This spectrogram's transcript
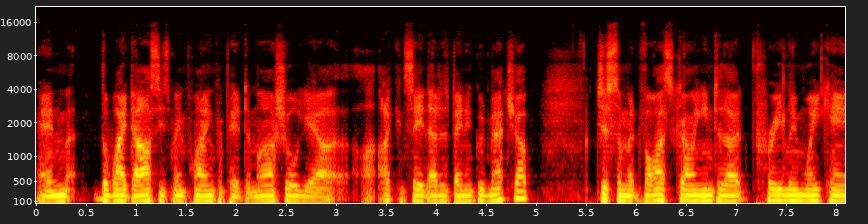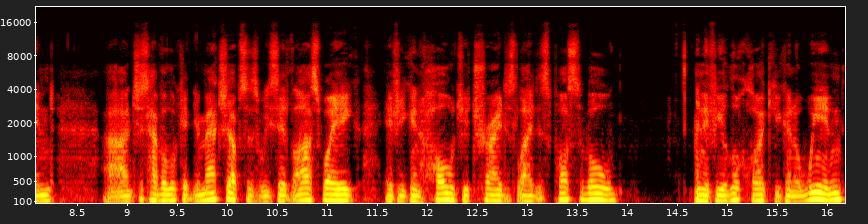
and the way Darcy's been playing compared to Marshall, yeah, I can see that has been a good matchup. Just some advice going into that prelim weekend. Uh, just have a look at your matchups, as we said last week. If you can hold your trade as late as possible, and if you look like you're going to win,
